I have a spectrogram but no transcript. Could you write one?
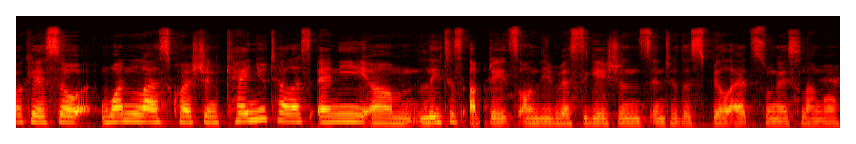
Okay, so one last question. Can you tell us any um, latest updates on the investigations into the spill at Sungai Selangor?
